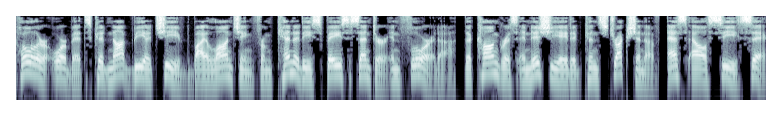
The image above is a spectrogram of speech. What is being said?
polar orbits could not be achieved by launching from Kennedy Space Center in Florida, the Congress initiated construction of SLC-6.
